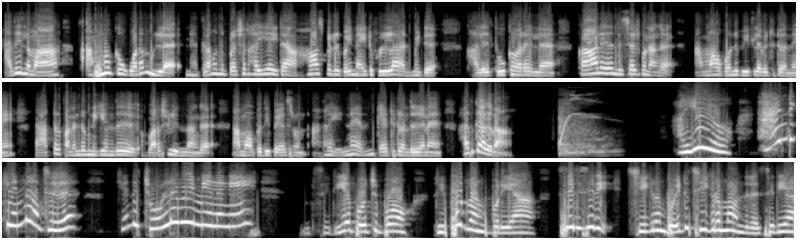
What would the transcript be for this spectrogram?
அது இல்லம்மா. அம்மாக்கு உடம்பு இல்ல. நேத்துல கொஞ்சம் ப்ரெஷர் ஹை ஆயிட்டா. ஹாஸ்பிட்டல் போய் நைட்டு ஃபுல்லா அட்மிட் காலையில தூக்கம் வர இல்ல. காலையில டிஸ்சார்ஜ் பண்ணாங்க. அம்மாவை கொண்டு வீட்டுல விட்டுட்டு வந்தேன். டாக்டர் பன்னெண்டு மணிக்கு வந்து வர சொல்லியிருந்தாங்க. அம்மாவை பத்தி பேசணும். அதான் என்ன ஏதுன்னு கேட்டுட்டு வந்திருக்கேனே. அதுக்காக தான் ஐயோ ஆண்டிக்கு என்ன ஆச்சு என்ன சொல்லவே இல்லையில நீ. சரியா போச்சு போ. ரிப்போர்ட் வாங்க போறியா? சரி சரி. சீக்கிரம் போயிட்டு சீக்கிரமா வந்துடு சரியா?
